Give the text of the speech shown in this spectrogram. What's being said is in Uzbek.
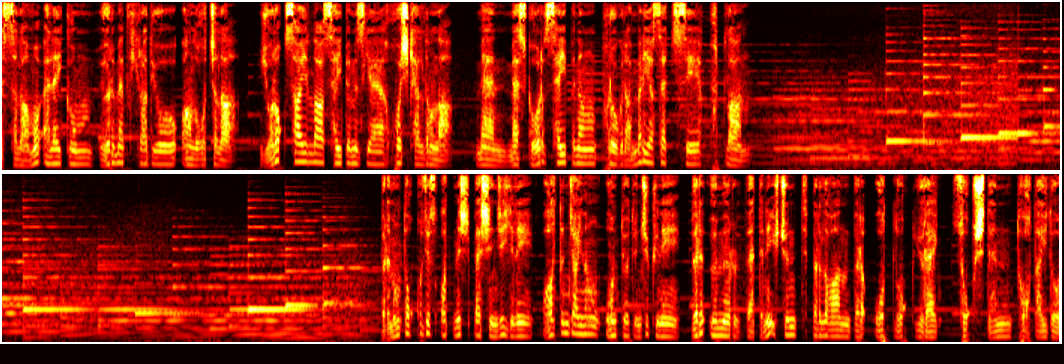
assalomu alaykum hurmatli radio anglag'uchilar yo'ruq sayillar saytimizga xush keldinglar. Man mazkur sayfining programma yasatchisi qutlan. bir ming to'qqiz yuz oltmish beshinchi yili oltinchi oyning o'n to'rtinchi kuni bir umr vatani uchun tipirlagan bir o'tliq yurak so'qishdan to'xtaydi.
